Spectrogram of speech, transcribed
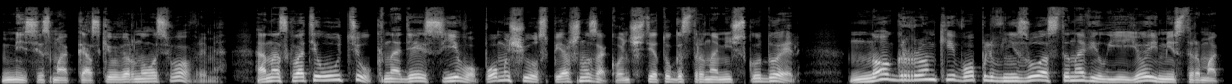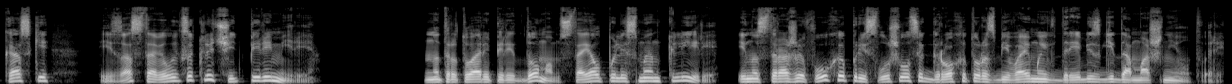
Миссис Маккаски увернулась вовремя. Она схватила утюг, надеясь с его помощью успешно закончить эту гастрономическую дуэль. Но громкий вопль внизу остановил ее и мистера Маккаски и заставил их заключить перемирие. На тротуаре перед домом стоял полисмен Клири и, насторожив ухо, прислушивался к грохоту разбиваемой вдребезги домашней утвари.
